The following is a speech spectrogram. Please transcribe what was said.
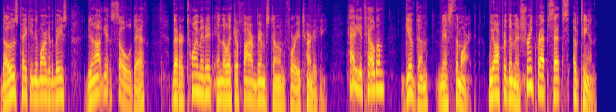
Those taking the mark of the beast do not get soul death, but are tormented in the lake of fire and brimstone for eternity. How do you tell them? Give them miss the mark. We offer them in shrink wrap sets of 10,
